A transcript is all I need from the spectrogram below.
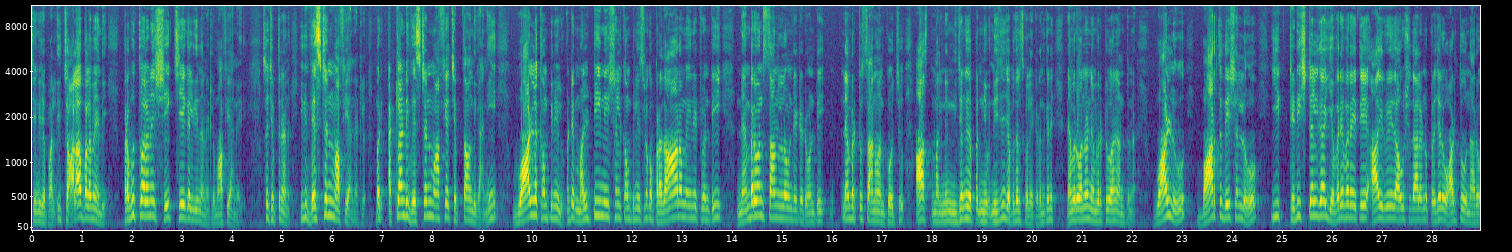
చెంగు చెప్పాలి. ఇది చాలా బలమైంది. ప్రభుత్వాలనే షేక్ చేయగలిగింది అన్నట్లు మాఫియా అనేది. సో చెప్తున్నాను ఇది వెస్టర్న్ మాఫియా అన్నట్లు. మరి అట్లాంటి వెస్టర్న్ మాఫియా చెప్తా ఉంది కానీ వాళ్ళ కంపెనీలు అంటే మల్టీనేషనల్ కంపెనీస్లో ఒక ప్రధానమైనటువంటి నెంబర్ వన్ స్థానంలో ఉండేటటువంటి నెంబర్ టూ స్థానం అనుకోవచ్చు. ఆ మరి నేను నిజంగా చెప్ప నిజం చెప్పదలుచుకోలేదు ఇక్కడ అందుకని నెంబర్ వన్ నెంబర్ టూ అని అంటున్నా. వాళ్ళు భారతదేశంలో ఈ ట్రెడిషనల్గా ఎవరెవరైతే ఆయుర్వేద ఔషధాలను ప్రజలు వాడుతూ ఉన్నారో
